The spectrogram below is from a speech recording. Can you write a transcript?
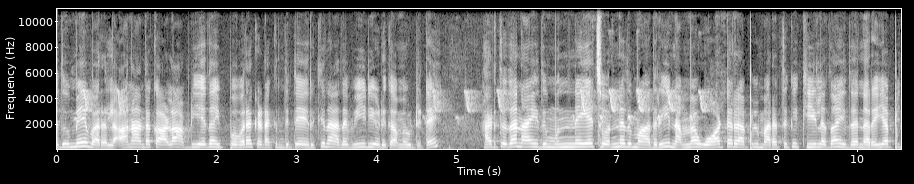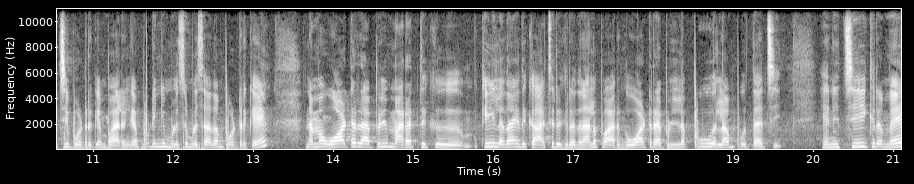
எதுவுமே வரலை. ஆனால் அந்த காளான் அப்படியே தான் இப்போ வரை கிடக்குந்துட்டே இருக்குது நான் அதை வீடியோ எடுக்காமல் விட்டுட்டேன். அடுத்ததாக நான் இது முன்னையே சொன்னது மாதிரி நம்ம வாட்டர் ஆப்பிள் மரத்துக்கு கீழே தான் இதை நிறையா பிச்சு போட்டிருக்கேன் பாருங்கள் பிடுங்கி முழுசு முழுசாக தான் போட்டிருக்கேன். நம்ம வாட்டர் ஆப்பிள் மரத்துக்கு கீழே தான் இது காய்ச்சிருக்கிறதுனால பாருங்கள் வாட்டர் ஆப்பிளில் பூவெல்லாம் பூத்தாச்சு. இனி சீக்கிரமே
